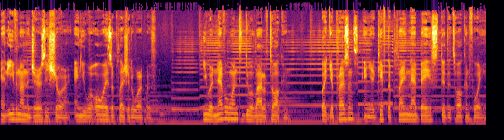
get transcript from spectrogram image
and even on the Jersey Shore, and you were always a pleasure to work with. You were never one to do a lot of talking, but your presence and your gift of playing that bass did the talking for you.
